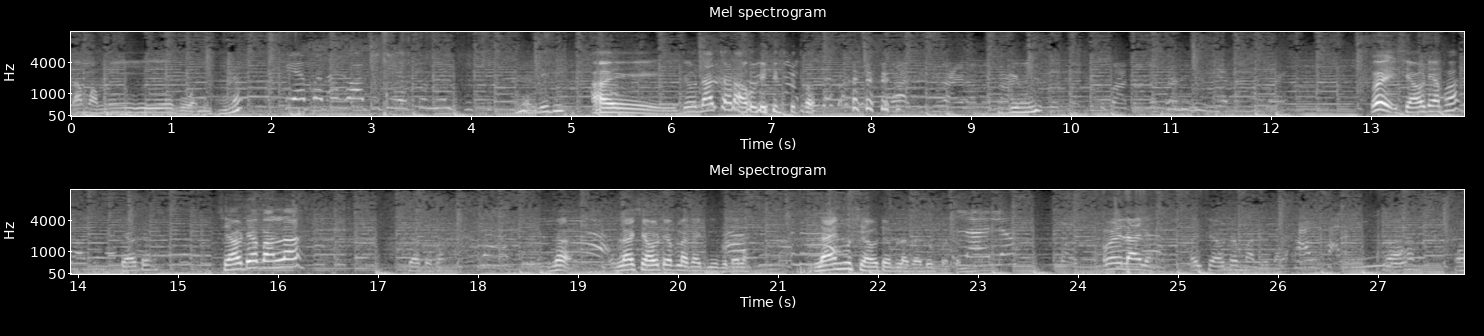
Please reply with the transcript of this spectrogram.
તા મમ્મી એ જોવાની, હે ને? દીદી? આય જો ના ચડાવું લીધું તો. જીમી? ઓય સેવ ફા સેવ ટેપ સેવ ટેપ આન લા લા લગાવી દઈએ બધા લાઈનનું સેવ ટેપ લગાવી પતંગ. ઓય લા લે અહીં સેવ ટેપમાં લગાડ ઓ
